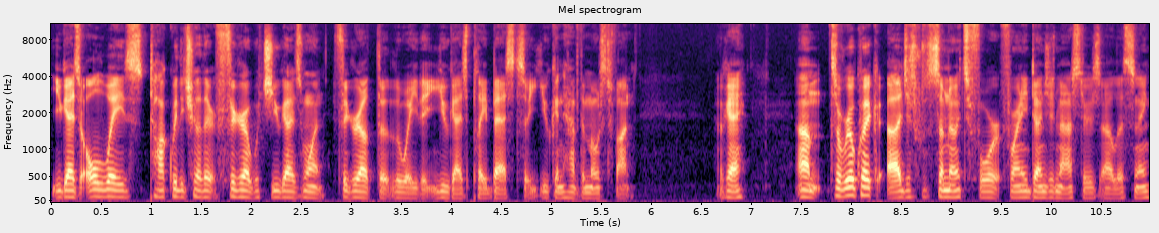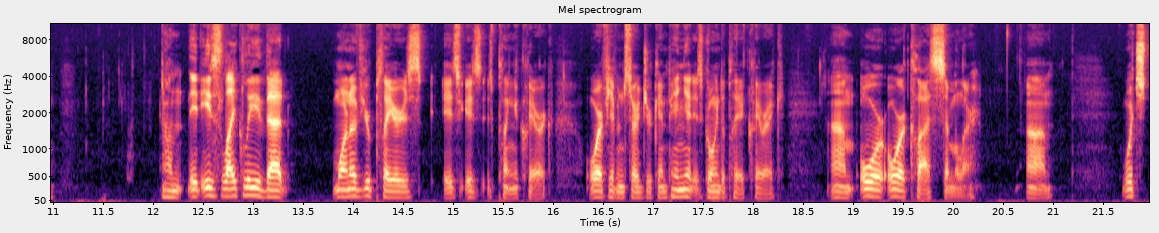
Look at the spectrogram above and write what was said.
You guys always talk with each other, figure out what you guys want, figure out the, the way that you guys play best so you can have the most fun. Okay? Um, so, real quick, uh, just some notes for, for any Dungeon Masters uh, listening. Um, it is likely that one of your players is, is, is, playing a cleric, or if you haven't started your campaign yet, is going to play a cleric, um, or, or a class similar, um, which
